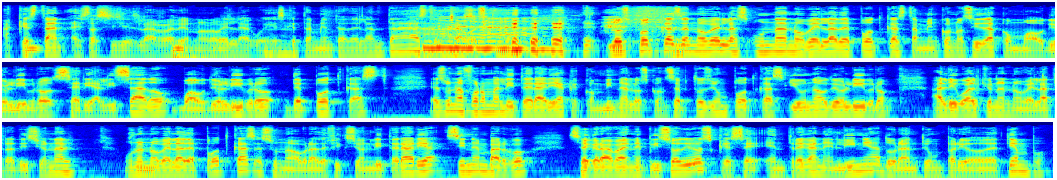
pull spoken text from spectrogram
aquí están. Esta sí es la radionovela, güey. Es que también te adelantaste, chavos. Ah. Los podcasts de novelas. Una novela de podcast, también conocida como audiolibro serializado o audiolibro de podcast, es una forma literaria que combina los conceptos de un podcast y un audiolibro, al igual que una novela tradicional. Una novela de podcast es una obra de ficción literaria, sin embargo, se graba en episodios que se entregan en línea durante un periodo de tiempo.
